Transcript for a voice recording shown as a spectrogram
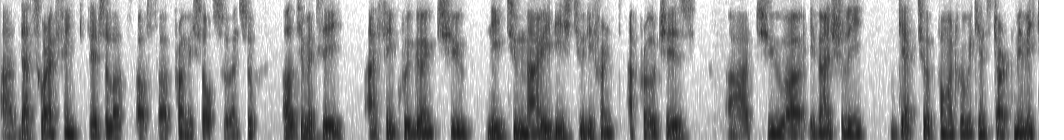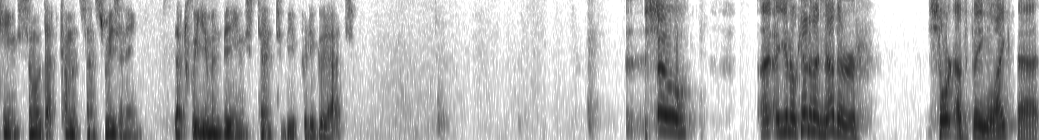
Uh, that's where I think there's a lot of uh, promise also. And so ultimately, I think we're going to need to marry these two different approaches uh, to uh, eventually get to a point where we can start mimicking some of that common sense reasoning that we human beings tend to be pretty good at. So, uh, you know, kind of another sort of thing like that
